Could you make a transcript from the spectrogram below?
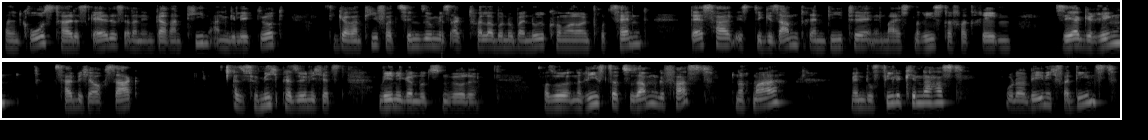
weil ein Großteil des Geldes ja dann in Garantien angelegt wird. Die Garantieverzinsung ist aktuell aber nur bei 0,9%. Deshalb ist die Gesamtrendite in den meisten Riester-Verträgen sehr gering, weshalb ich auch sage, also für mich persönlich jetzt weniger nutzen würde. Also ein Riester zusammengefasst, nochmal, wenn du viele Kinder hast oder wenig verdienst,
